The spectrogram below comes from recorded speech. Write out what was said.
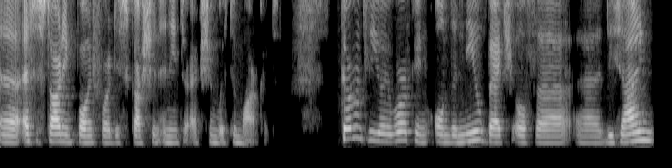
uh, as a starting point for discussion and interaction with the market. Currently, we're working on the new batch of uh, uh, design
